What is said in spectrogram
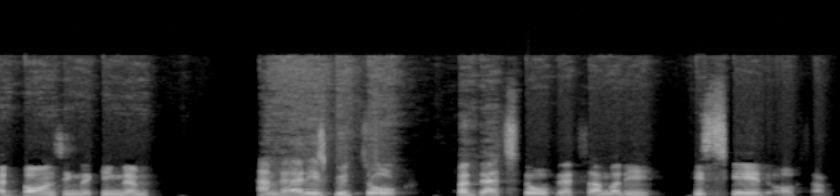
advancing the kingdom. And that is good talk. But that's talk that somebody is scared of sometimes.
